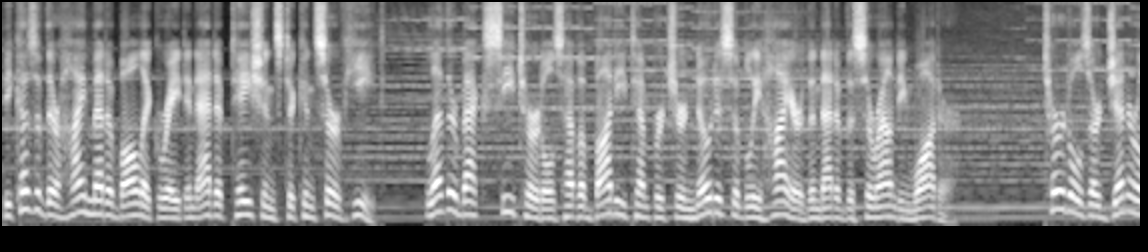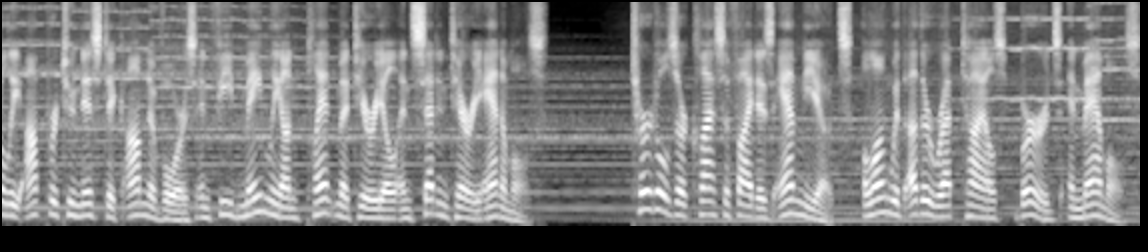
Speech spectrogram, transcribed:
because of their high metabolic rate and adaptations to conserve heat, Leatherback sea turtles have a body temperature noticeably higher than that of the surrounding water. Turtles are generally opportunistic omnivores and feed mainly on plant material and sedentary animals. Turtles are classified as amniotes, along with other reptiles, birds, and mammals.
